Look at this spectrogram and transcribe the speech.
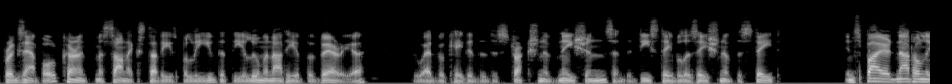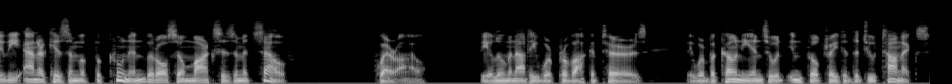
For example, current Masonic studies believe that the Illuminati of Bavaria, who advocated the destruction of nations and the destabilization of the state, inspired not only the anarchism of Bakunin, but also Marxism itself. Puerile. The Illuminati were provocateurs. They were Baconians who had infiltrated the Teutonics,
